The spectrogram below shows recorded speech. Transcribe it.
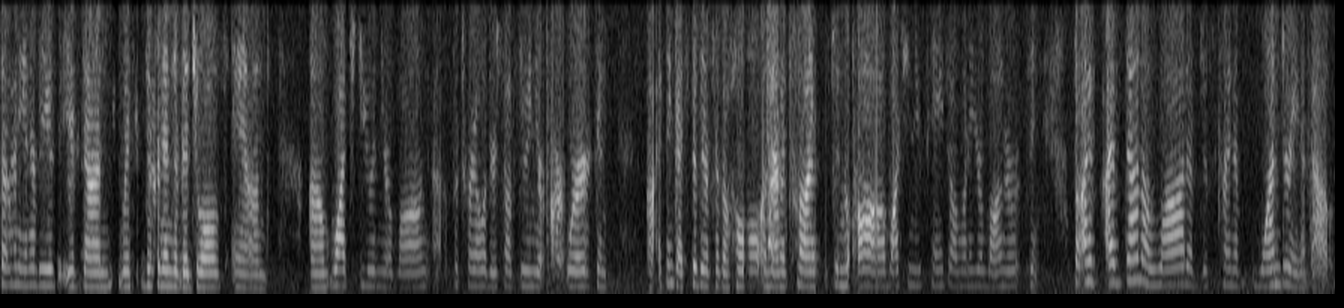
so many interviews that you've done with different individuals and um, watched you in your long uh, portrayal of yourself doing your artwork and. Uh, I think I stood there for the whole amount of time in awe watching you paint on one of your longer things. So I've I've done a lot of just kind of wondering about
